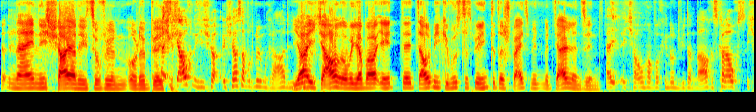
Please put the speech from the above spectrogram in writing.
Nein, ich schaue ja nicht so viel Olympia. Ich, Ich auch nicht. Ich höre es einfach nur im Radio. ja, ich auch, aber ich, hab auch, ich hätte jetzt auch nicht gewusst, dass wir hinter der Schweiz mit Medaillen sind. Ey, Ich schaue auch einfach hin und wieder nach. Es kann auch, ich,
